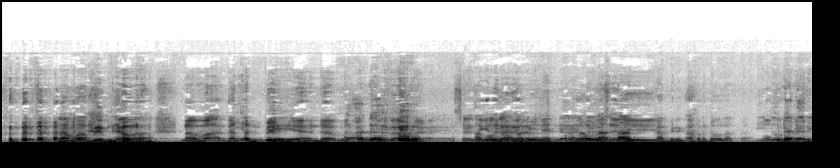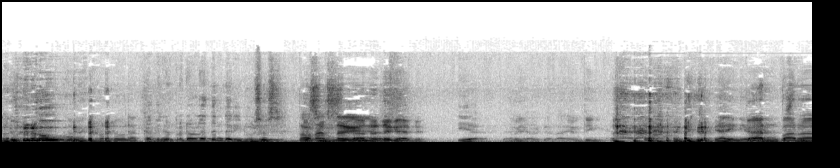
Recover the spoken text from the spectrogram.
Nama BEM-nya nama, Pak. nama angkatan Ya, BEM-nya BEM. Anda apa? Nggak ada. Oh, nggak ada. Saya Apa tidak dengar. Kabinet Perdaulatan. di- Kabinet Hah? Perdaulatan. Itu udah dari dulu. Kabinet Perdaulatan. kabinet perdaulatan dari dulu. Tahun Anda Tahun. Anda nggak ada? Iya. Oh ya udahlah, yang penting Ya ini kan para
